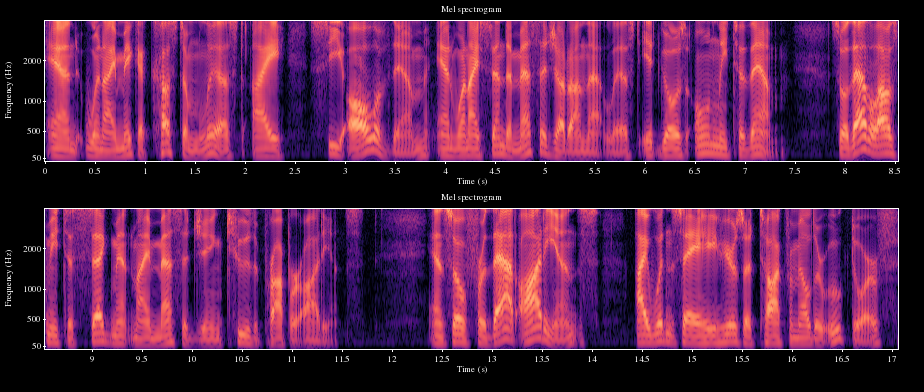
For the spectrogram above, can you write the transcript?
And when I make a custom list, I see all of them. And when I send a message out on that list, it goes only to them. So that allows me to segment my messaging to the proper audience. And so for that audience, I wouldn't say, hey, here's a talk from Elder Uchtdorf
